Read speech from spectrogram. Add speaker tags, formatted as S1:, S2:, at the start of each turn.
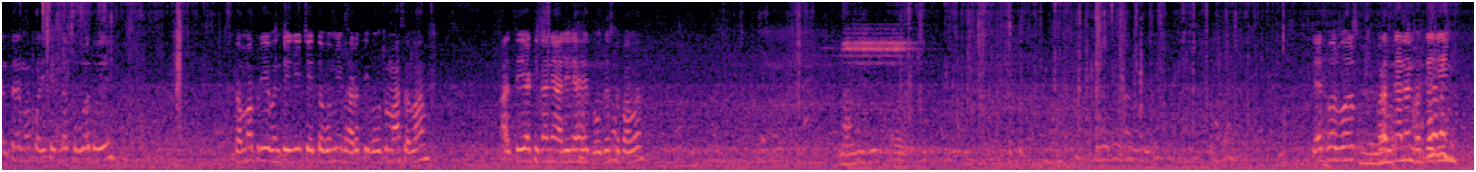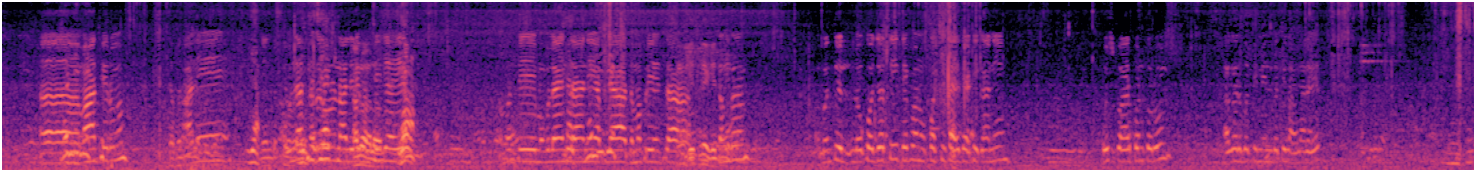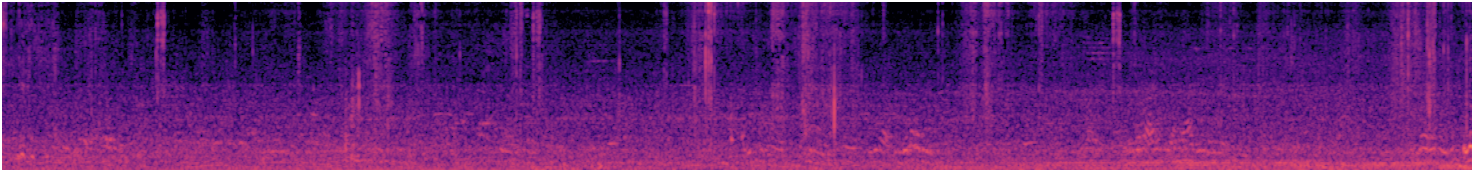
S1: नंतर मग परिषदेला सुरुवात होईल. धम्मप्रिय भंतेजी चैत्यभूमी भारतीय बौद्ध महासभा. आज ते या ठिकाणी आलेले आहेत बौद्ध स्तूपावर त्याचबरोबर प्रज्ञानंद भंतेजी महाथेरो आणि उल्हासनगरवरून आलेले भंतेजी आहेत. पण ते मोगलायांचा आणि आपल्या धमप्रियांचा संघ पण ते लोकज्योती ते पण उपस्थित आहे त्या ठिकाणी. पुष्प अर्पण करून अगरबत्ती मेणबत्ती लावणार आहेत.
